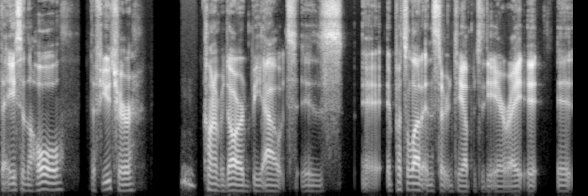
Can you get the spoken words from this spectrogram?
the ace in the hole, the future. Connor Bedard be out is it, it puts a lot of uncertainty up into the air, right? It it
